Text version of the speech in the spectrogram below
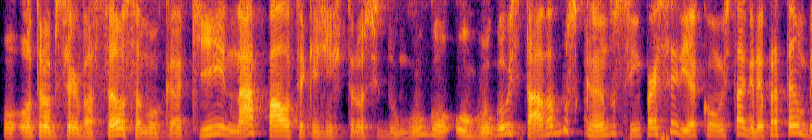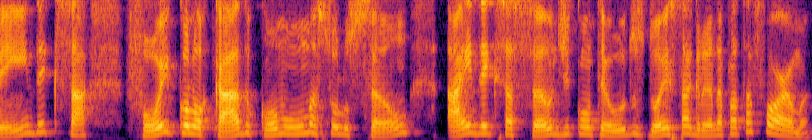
Outra observação, Samuca, aqui na pauta que a gente trouxe do Google, o Google estava buscando sim parceria com o Instagram para também indexar. Foi colocado como uma solução a indexação de conteúdos do Instagram na plataforma.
